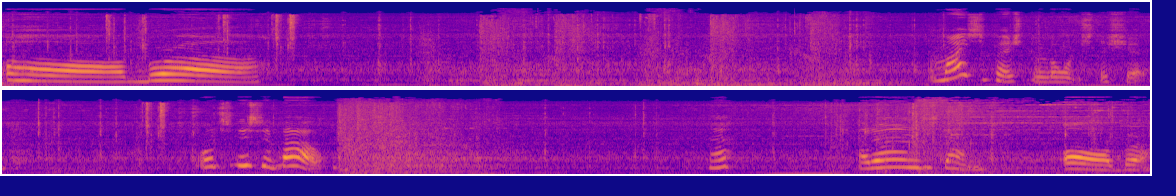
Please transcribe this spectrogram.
Oh, bruh. Am I supposed to launch the ship? What's this about? Huh? I don't understand. Oh, bruh.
